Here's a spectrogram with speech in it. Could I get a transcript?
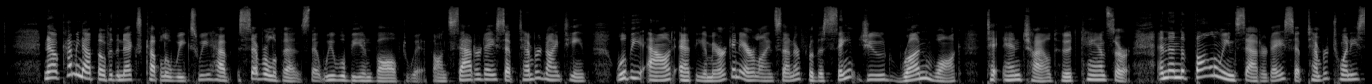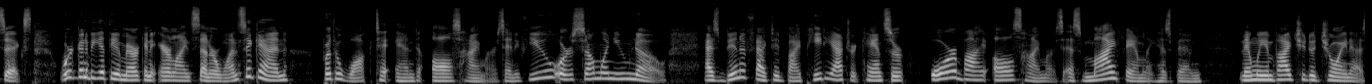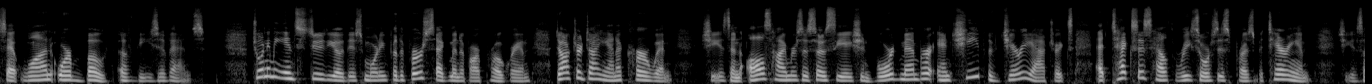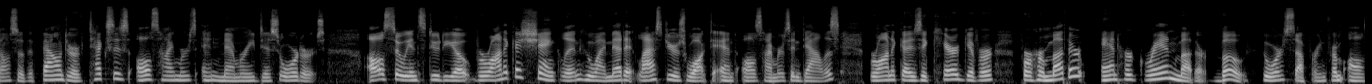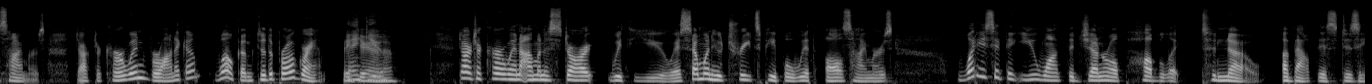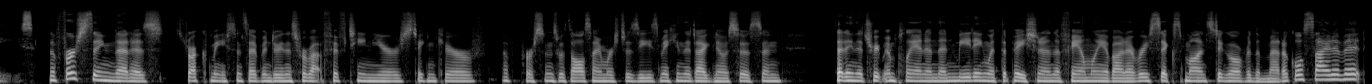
Now, coming up over the next couple of weeks, we have several events that we will be involved with. On Saturday, September 19th, we'll be out at the American Airlines Center for the St. Jude Run Walk to End Childhood Cancer. And then the following Saturday, September 26th, we're going to be at the American Airlines Center once again for the Walk to End Alzheimer's. And if you or someone you know has been affected by pediatric cancer or by Alzheimer's, as my family has been, then we invite you to join us at one or both of these events. Joining me in studio this morning for the first segment of our program, Dr. Diana Kerwin. She is an Alzheimer's Association board member and chief of geriatrics at Texas Health Resources Presbyterian. She is also the founder of Texas Alzheimer's and Memory Disorders. Also in studio, Veronica Shanklin, who I met at last year's Walk to End Alzheimer's in Dallas. Veronica is a caregiver for her mother and her grandmother, both who are suffering from Alzheimer's. Dr. Kerwin, Veronica, welcome to the program. Thank, Thank you. you. Dr. Kerwin, I'm going to start with you. As someone who treats people with Alzheimer's, what is it that you want the general public to know about this disease? The first thing that has struck me since I've been doing this for about 15 years, taking care of, of persons with Alzheimer's disease, making the diagnosis and setting the treatment plan, and then meeting with the patient and the family about every six months to go over the medical side of it,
